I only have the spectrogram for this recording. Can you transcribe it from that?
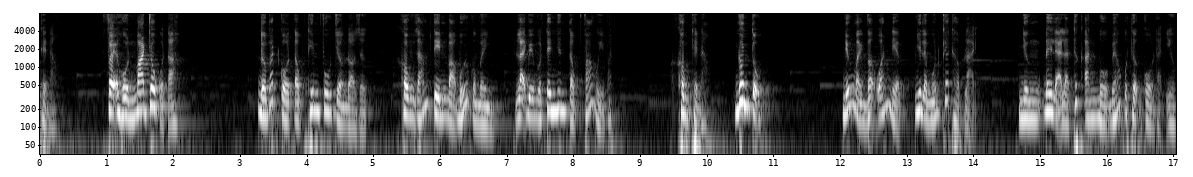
thể nào. Phệ hồn ma châu của ta. Đôi mắt cổ tộc thiên phu trường đỏ rực, Không dám tin bảo bối của mình Lại bị một tên nhân tộc phá hủy mất. Không thể nào. Ngưng tụ. Những mảnh vỡ oán niệm như là muốn kết hợp lại, Nhưng đây lại là thức ăn bổ béo của thượng cổ đại yêu,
